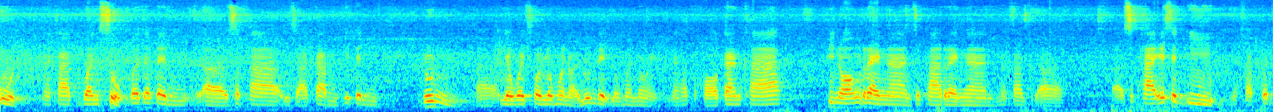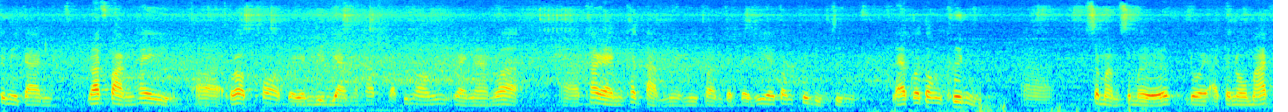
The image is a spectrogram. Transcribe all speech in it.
อุดนะครับวันศุกร์ก็จะเป็นสภาอุตสาหกรรมที่เป็นรุ่นเยาวชนลงมาหน่อยรุ่นเด็กลงมาหน่อยนะครับขอการค้าพี่น้องแรงงานสภาแรงงานนะครับเอ่อเอ่อสภา SME นะครับก็จะมีการรับฟังให้อรอบคอบแต่ยังยืนยันนะครับกับพี่น้องแรงงานว่าค่าแรงขั้นต่ำเนี่ยมีความจำเป็นที่จะต้องขึ้นจริงๆแล้วก็ต้องขึ้นสม่ำเสมอโดยอัตโนมัติ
